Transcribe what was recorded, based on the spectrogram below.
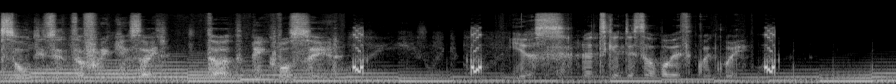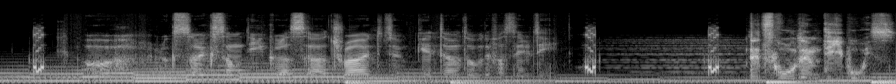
So this is the freaking site that Big Boss said. Yes, let's get this over with quickly. Oh, looks like some D-class are trying to get out of the facility. Let's them D-boys.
